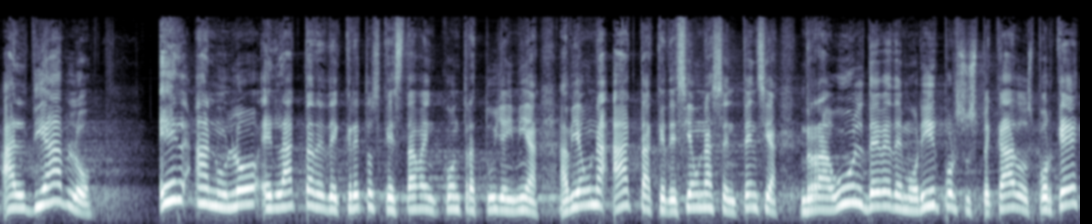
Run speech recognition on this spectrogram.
al diablo. Él anuló el acta de decretos que estaba en contra tuya y mía. Había una acta que decía una sentencia, Raúl debe de morir por sus pecados. ¿Por qué?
